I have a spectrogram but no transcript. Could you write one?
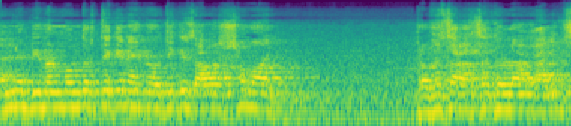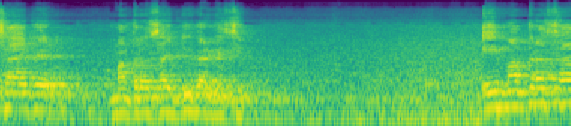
এমনি বিমানবন্দর থেকে নেমে ওদিকে যাওয়ার সময় প্রফেসর আসাদুল্লাহ আলিম সাহেবের মাদ্রাসায় দুইবার গেছি। এই মাদ্রাসা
